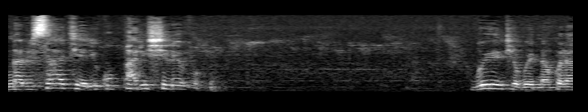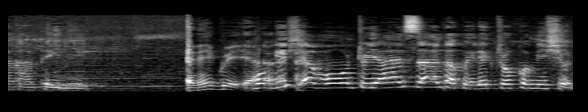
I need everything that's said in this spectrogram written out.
nga risaaki eri ku parish level. Bwe ntyo bwe nakola kampeyini gwe mugisha muntu yansanga ku electoral commission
